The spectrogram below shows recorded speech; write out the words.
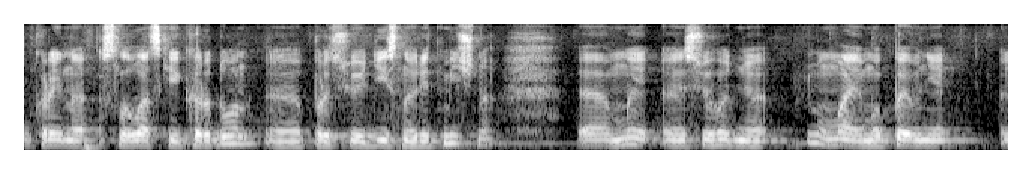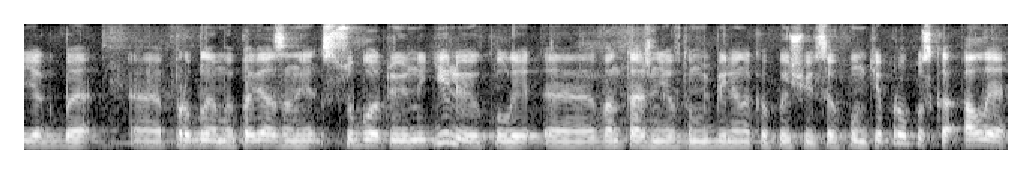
Україна-словацький кордон е, працює дійсно ритмічно. Е, Ми е, сьогодні ну, маємо певні якби е, проблеми пов'язані з суботою і неділею, коли е, вантажні автомобілі накопичуються в пункті пропуска. Але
